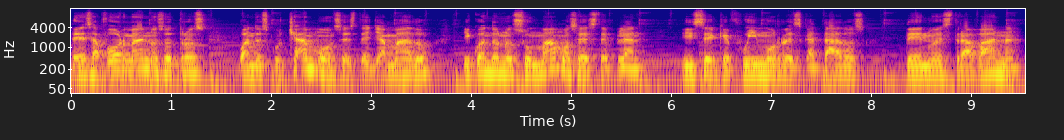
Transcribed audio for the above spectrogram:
De esa forma, nosotros cuando escuchamos este llamado y cuando nos sumamos a este plan, dice que fuimos rescatados de nuestra vana,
